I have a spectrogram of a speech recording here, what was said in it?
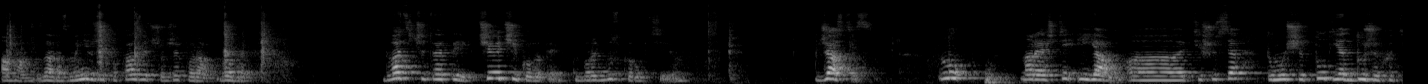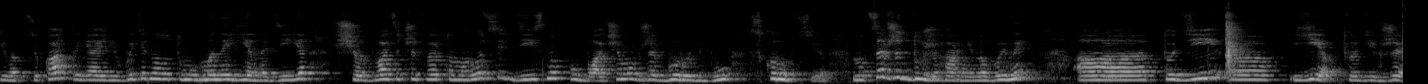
Ага, зараз мені вже показують, що вже пора. Добре. 24 рік. Чи очікувати боротьбу з корупцією? Justice. Ну, нарешті і я е, тішуся, тому що тут я дуже хотіла б цю карту, я її витягнула, тому в мене є надія, що в 24-му році дійсно побачимо вже боротьбу з корупцією. Ну це вже дуже гарні новини. А, тоді е, є тоді вже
